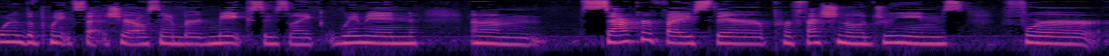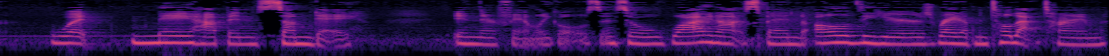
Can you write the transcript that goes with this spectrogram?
one of the points that Sheryl Sandberg makes is like women um, sacrifice their professional dreams for what may happen someday in their family goals. And so, why not spend all of the years right up until that time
